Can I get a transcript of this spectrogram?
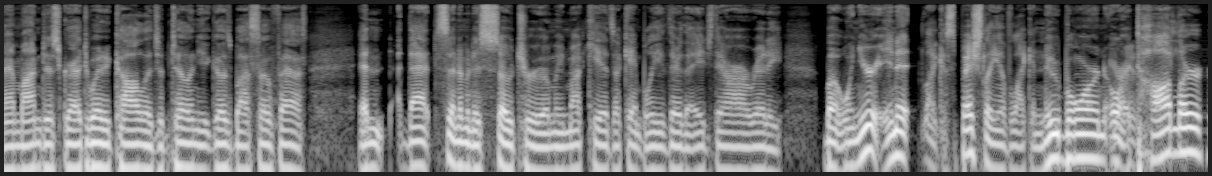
"Man, mine just graduated college. I'm telling you, it goes by so fast." And that sentiment is so true. I mean, my kids, I can't believe they're the age they are already. But when you're in it, like especially of like a newborn or a toddler,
